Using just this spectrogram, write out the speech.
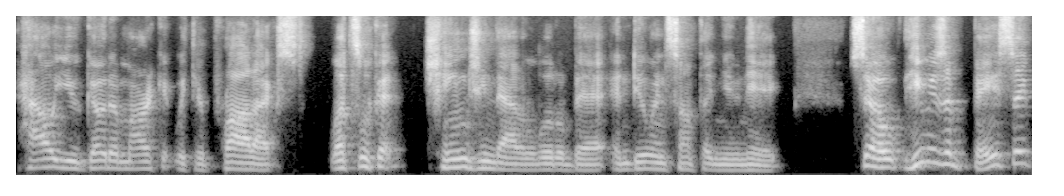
how you go to market with your products. Let's look at changing that a little bit and doing something unique. So he was a basic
